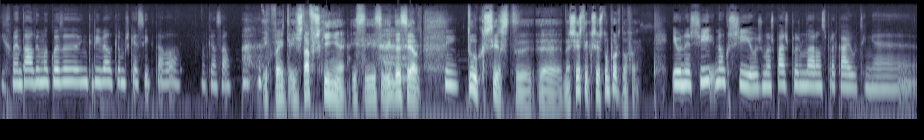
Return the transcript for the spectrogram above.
e de repente há ali uma coisa incrível que eu me esqueci que estava lá. Uma canção. E que vem, e está fresquinha, isso, isso ainda serve. Sim. Tu cresceste, uh, nasceste e cresceste no Porto, não foi? Eu nasci, não cresci, os meus pais depois mudaram-se para cá, eu tinha.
